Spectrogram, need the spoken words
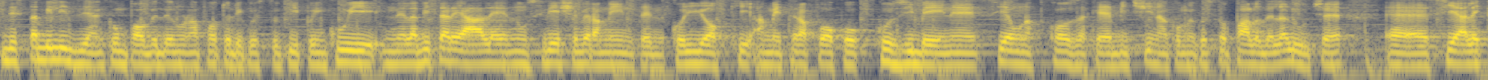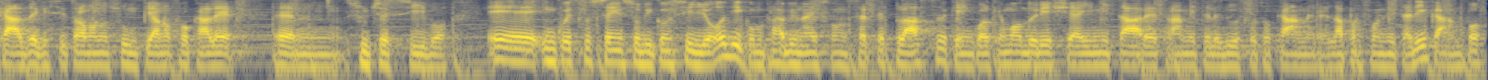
destabilizzi anche un po' vedere una foto di questo tipo in cui nella vita reale non si riesce veramente con gli occhi a mettere a fuoco così bene sia una cosa che è vicina come questo palo della luce, eh, sia le case che si trovano su un piano focale ehm, successivo. E in questo senso vi consiglio o di comprarvi un iPhone 7 Plus che in qualche modo riesce a imitare tramite le due fotocamere la profondità di campo,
